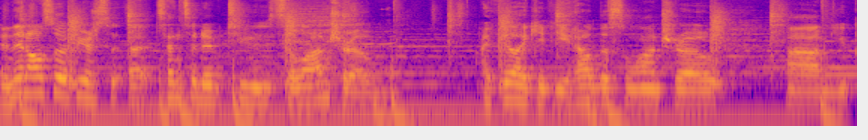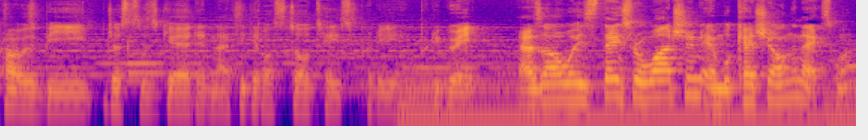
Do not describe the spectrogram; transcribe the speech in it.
And then also, if you're uh, sensitive to cilantro, I feel like if you held the cilantro um, you'd probably be just as good and I think it'll still taste pretty, pretty great. As always, thanks for watching and we'll catch you on the next one.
